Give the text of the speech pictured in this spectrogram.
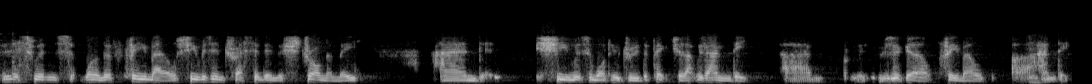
this was one of the females. She was interested in astronomy, and she was the one who drew the picture. That was Andy. Um, it was a girl, female uh, mm-hmm. Andy.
